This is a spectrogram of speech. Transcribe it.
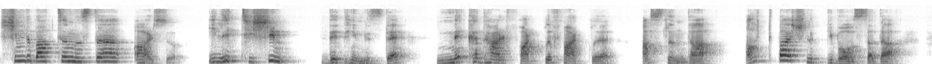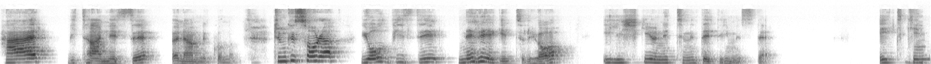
Şimdi baktığımızda Arzu, iletişim dediğimizde ne kadar farklı farklı aslında alt başlık gibi olsa da her bir tanesi önemli konu. Çünkü sonra yol bizi nereye getiriyor? İlişki yönetimi dediğimizde, etkin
